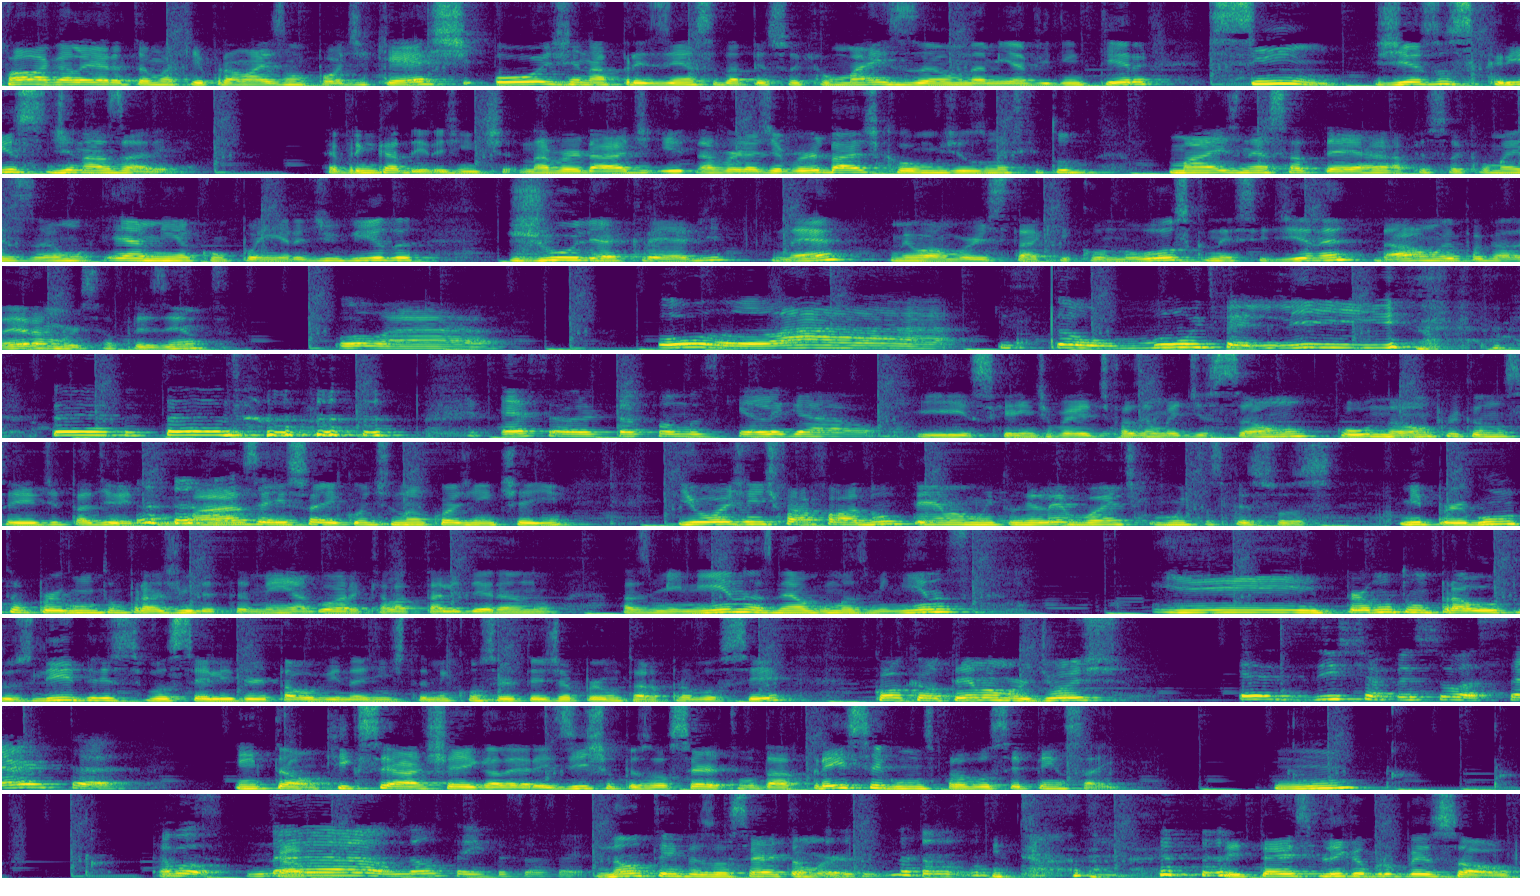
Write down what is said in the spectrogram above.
Fala galera, estamos aqui para mais um podcast. Hoje, na presença da pessoa que eu mais amo na minha vida inteira, sim, Jesus Cristo de Nazaré. É brincadeira, gente. Na verdade, na verdade é verdade que eu amo Jesus mais que tudo, mas nessa terra a pessoa que eu mais amo é a minha companheira de vida, Júlia Kreb, né? Meu amor está aqui conosco nesse dia, né? Dá um oi pra galera, amor, se apresenta. Olá! Olá! Estou muito feliz! tanto, tanto! Essa hora que tá com a musiquinha legal. Isso, que a gente vai fazer uma edição ou não, porque eu não sei editar direito. Mas é isso aí, continua com a gente aí. E hoje a gente vai falar de um tema muito relevante que muitas pessoas me perguntam, perguntam pra Júlia também, agora que ela tá liderando as meninas, né? Algumas meninas. E perguntam para outros líderes, se você é líder tá ouvindo a gente também, com certeza já perguntaram para você. Qual que é o tema, amor, de hoje? Existe a pessoa certa? Então, o que, que você acha aí, galera? Existe a pessoa certa? Vou dar três segundos para você pensar aí. Um. Acabou. dois. Não, Acabou. não tem pessoa certa. Não tem pessoa certa, amor? Não. Então, então explica pro pessoal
